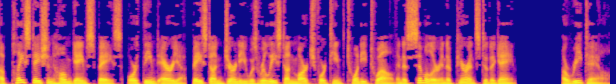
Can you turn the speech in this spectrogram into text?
A PlayStation Home Game Space, or themed area, based on Journey was released on March 14, 2012 and is similar in appearance to the game. A retail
